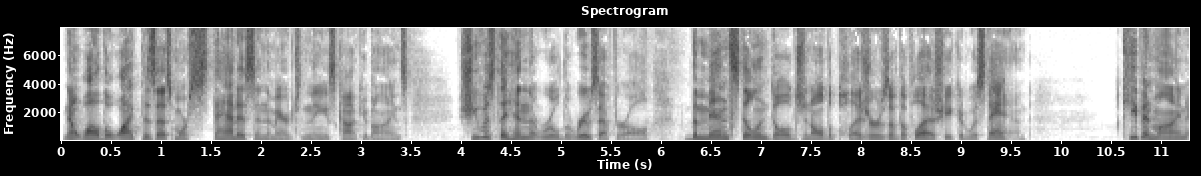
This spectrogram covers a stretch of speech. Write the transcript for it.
Now, while the wife possessed more status in the marriage than these concubines, she was the hen that ruled the roost after all. The men still indulged in all the pleasures of the flesh he could withstand. Keep in mind,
